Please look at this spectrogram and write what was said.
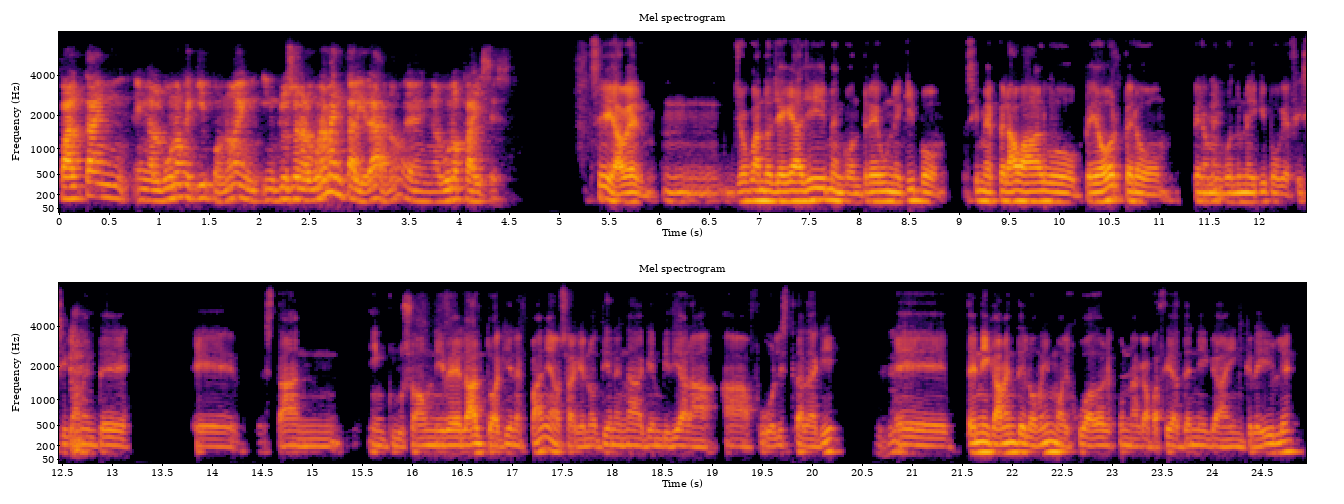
falta en, algunos equipos, ¿no? incluso en alguna mentalidad, ¿no? En algunos países. Sí, a ver, mm, yo cuando llegué allí me encontré un equipo, sí me esperaba algo peor, pero, pero me encuentro un equipo que físicamente eh, están incluso a un nivel alto aquí en España, o sea que no tienen nada que envidiar a, futbolistas de aquí. Eh, técnicamente lo mismo, hay jugadores con una capacidad técnica increíble,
